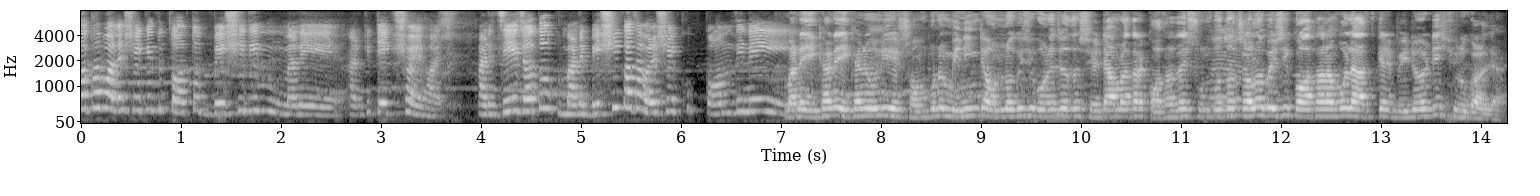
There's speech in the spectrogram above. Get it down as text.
কথা বলে সে কিন্তু তত বেশি দিন মানে আর কি টেকসই হয়। আর যে যত মানে বেশি কথা বলে সে খুব কম দিনেই মানে এখানে এখানে উনি সম্পূর্ণ মিনিংটা অন্য কিছু করেছে তো সেটা আমরা তার কথাতে শুনব। তো চলো বেশি কথা না বলে আজকের ভিডিওটি শুরু করা যাক।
